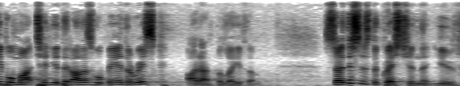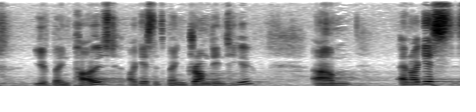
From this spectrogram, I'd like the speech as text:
People might tell you that others will bear the risk. I don't believe them. So, this is the question that you've, you've been posed. I guess it's being drummed into you. Um, and I guess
